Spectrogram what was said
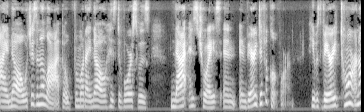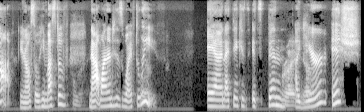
I know, which isn't a lot, but from what I know, his divorce was not his choice and and very difficult for him. He was very torn up, you know. So he must have not wanted his wife to leave. And I think it's, it's been Right, a yeah. year ish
